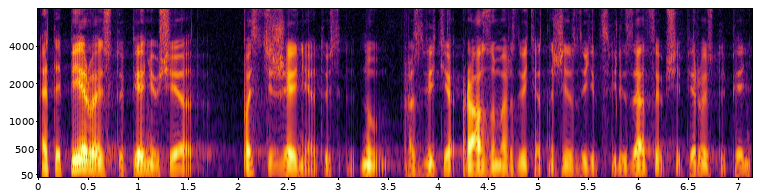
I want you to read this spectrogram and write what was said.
Это первая ступень вообще постижения, то есть ну, развитие разума, развитие отношений, развитие цивилизации, вообще первая ступень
